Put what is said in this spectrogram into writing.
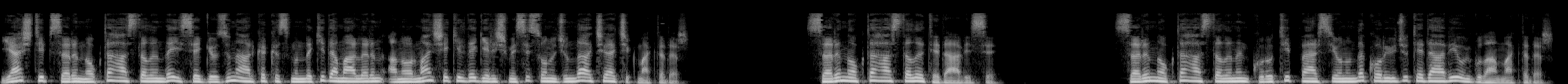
Yaş tip sarı nokta hastalığında ise gözün arka kısmındaki damarların anormal şekilde gelişmesi sonucunda açığa çıkmaktadır. Sarı nokta hastalığı tedavisi Sarı nokta hastalığının kuru tip versiyonunda koruyucu tedavi uygulanmaktadır.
